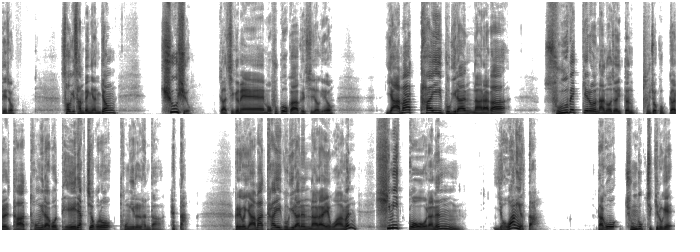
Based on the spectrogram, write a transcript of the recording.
때죠. 서기 300년경 큐슈, 그러니까 지금의 뭐 후쿠오카 그 지역이에요. 야마타이국이란 나라가 수백 개로 나눠져 있던 부족 국가를 다 통일하고 대략적으로 통일을 한다 했다. 그리고 야마타이국이라는 나라의 왕은 히미꼬라는 여왕이었다. 라고 중국 측 기록에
